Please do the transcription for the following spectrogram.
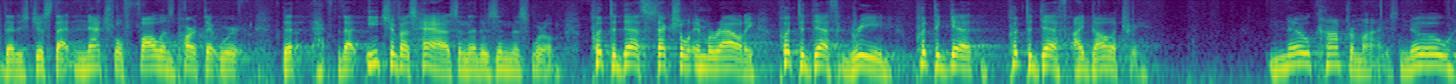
that is just that natural fallen part that, we're, that, that each of us has and that is in this world. Put to death sexual immorality, put to death greed, put to, get, put to death idolatry. No compromise, no,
